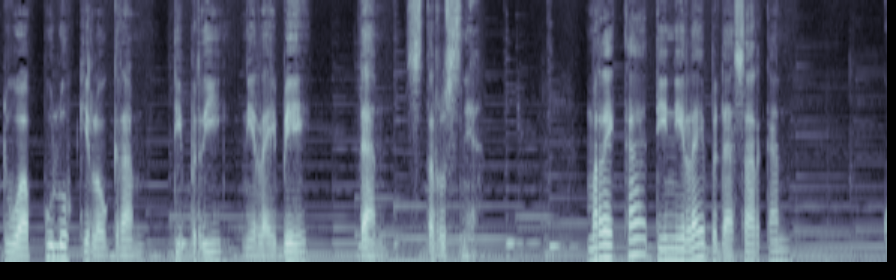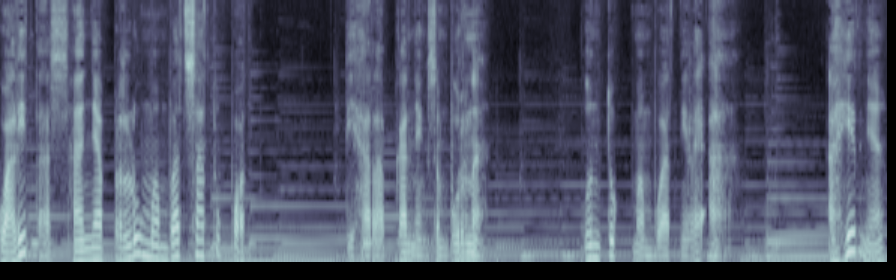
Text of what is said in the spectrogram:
20 kg diberi nilai B, dan seterusnya. Mereka dinilai berdasarkan kualitas hanya perlu membuat satu pot, diharapkan yang sempurna, untuk membuat nilai A. Akhirnya,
